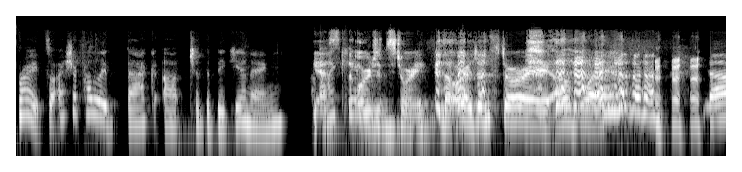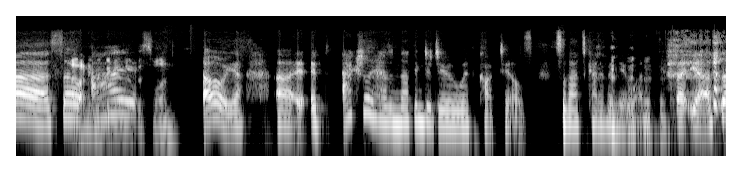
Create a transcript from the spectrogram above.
Right. So I should probably back up to the beginning Yes, the origin story. The origin story. Oh boy. yeah. So I don't even I, think I know this one. Oh yeah, uh, it, it, actually has nothing to do with cocktails, so that's kind of a new one. but yeah, so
